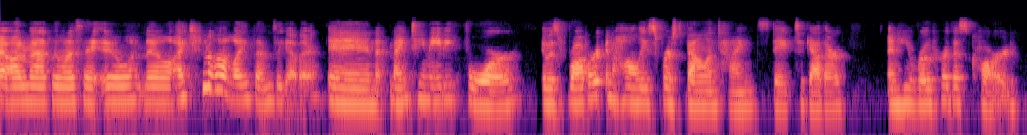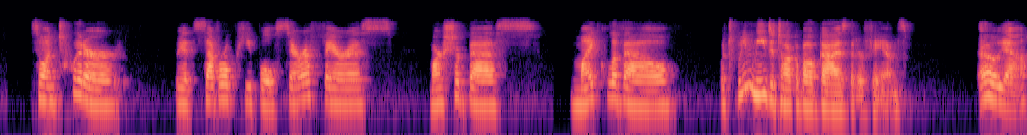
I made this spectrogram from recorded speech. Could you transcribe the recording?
I automatically want to say, ew, no, I do not like them together. in 1984. It was Robert and Holly's first Valentine's Day together, and he wrote her this card. So on Twitter, we had several people Sarah Ferris, Marsha Bess, Mike Laval, which we need to talk about guys that are fans, Oh, yeah.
